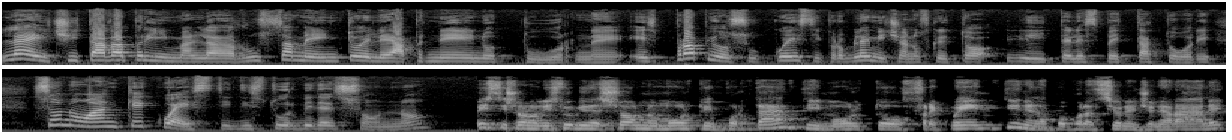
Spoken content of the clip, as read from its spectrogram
Lei citava prima il russamento e le apnee notturne e proprio su questi problemi ci hanno scritto i telespettatori. Sono anche questi disturbi del sonno? Questi sono disturbi del sonno molto importanti, molto frequenti nella popolazione generale.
